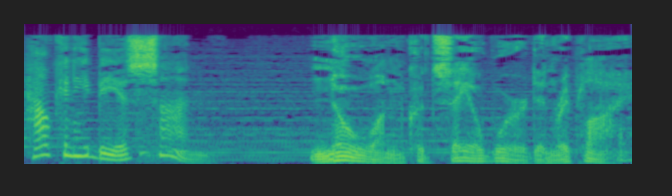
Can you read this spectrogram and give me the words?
how can he be his son? No one could say a word in reply.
